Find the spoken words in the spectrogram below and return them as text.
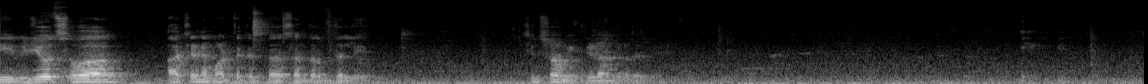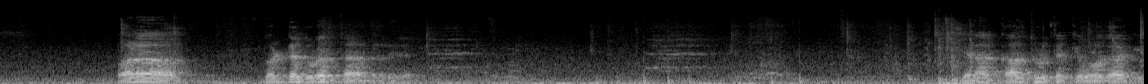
ಈ ವಿಜಯೋತ್ಸವ ಆಚರಣೆ ಮಾಡ್ತಕ್ಕಂಥ ಸಂದರ್ಭದಲ್ಲಿ ಚಿನ್ನಸ್ವಾಮಿ ಕ್ರೀಡಾಂಗಣದಲ್ಲಿ ಬಹಳ ದೊಡ್ಡ ದುರಂತ ನಡೆದಿದೆ. ಜನ ಕಾಲು ತುಳಿತಕ್ಕೆ ಒಳಗಾಗಿ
